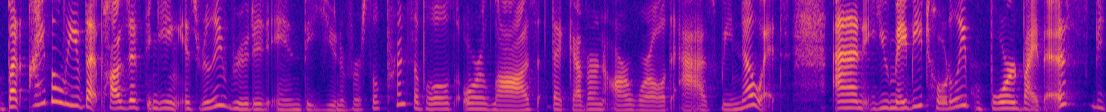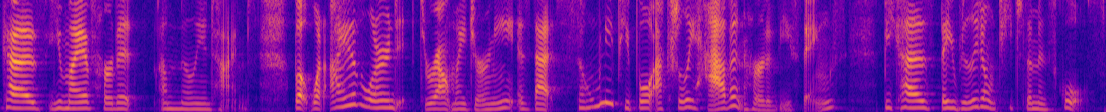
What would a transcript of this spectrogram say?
but I believe that positive thinking is really rooted in the universal principles or laws that govern our world as we know it. And you may be totally bored by this because you might have heard it a million times. But what I have learned throughout my journey is that so many people actually haven't heard of these things because they really don't teach them in schools.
